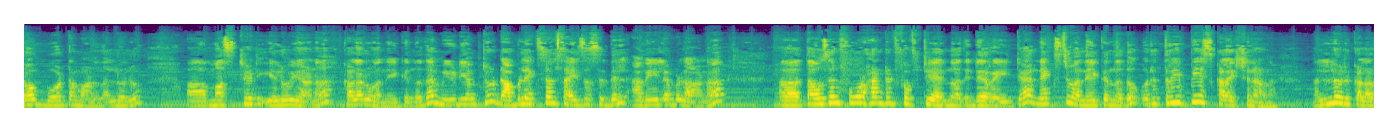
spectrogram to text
ടോപ്പ് ബോട്ടം ആണ്. നല്ലൊരു മസ്റ്റർഡ് യെല്ലോ ആണ് കളർ വന്നിരിക്കുന്നത്. Medium to double XL sizes ഇതിൽ അവൈലബിൾ ആണ്. തൗസൻഡ് ഫോർ ഹൺഡ്രഡ് ഫിഫ്റ്റി ആയിരുന്നു അതിന്റെ റേറ്റ് നെക്സ്റ്റ് വന്നിരിക്കുന്നത് ഒരു ത്രീ പീസ് കളക്ഷൻ ആണ്. നല്ലൊരു കളർ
